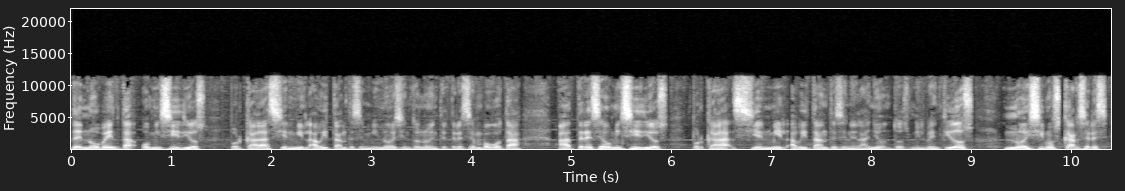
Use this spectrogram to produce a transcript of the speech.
de 90 homicidios por cada 100.000 habitantes en 1993 en Bogotá a 13 homicidios por cada 100.000 habitantes en el año 2022. No hicimos cárceles,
